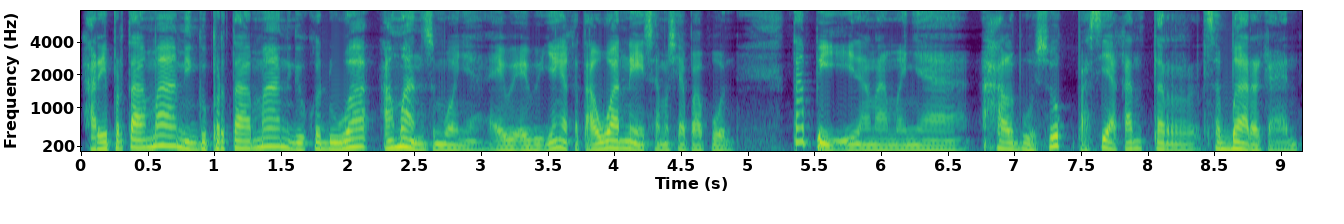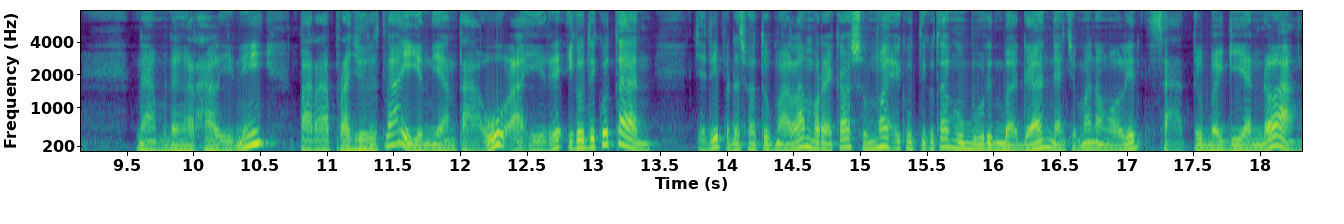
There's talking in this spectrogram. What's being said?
Hari pertama, minggu pertama, minggu kedua aman semuanya. Ewi-ewinya nggak ketahuan nih sama siapa pun. Tapi yang namanya hal busuk pasti akan tersebar kan. Nah mendengar hal ini, para prajurit lain yang tahu akhirnya ikut-ikutan. Jadi pada suatu malam mereka semua ikut-ikutan nguburin badan yang cuma nongolin satu bagian doang.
